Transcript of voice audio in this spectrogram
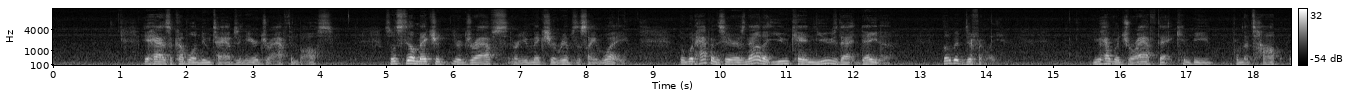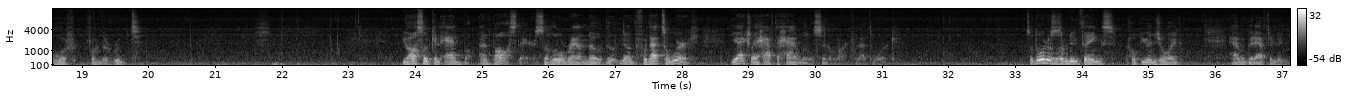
It has a couple of new tabs in here, draft and boss. So it still makes your, your drafts or you mix your ribs the same way. But what happens here is now that you can use that data a little bit differently. You have a draft that can be from the top or from the root. You also can add a boss there, so a little round node. You know, for that to work, you actually have to have a little center mark for that to work. So those are some new things. I hope you enjoyed. Have a good afternoon.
